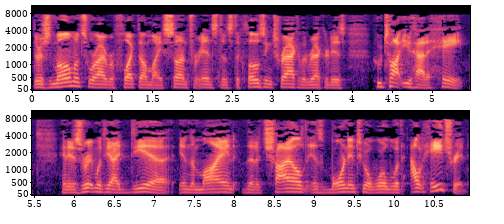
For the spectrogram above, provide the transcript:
There's moments where I reflect on my son. For instance, the closing track of the record is "Who Taught You How to Hate," and it is written with the idea in the mind that a child is born into a world without hatred,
